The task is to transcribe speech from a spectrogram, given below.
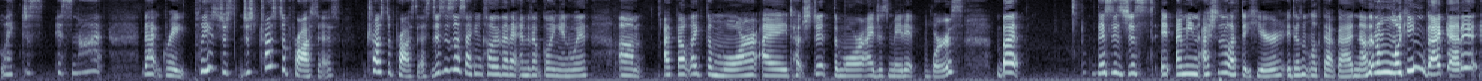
like just, it's not that great. Please just, just trust the process. Trust the process. This is the second color that I ended up going in with. Um, I felt like the more I touched it, the more I just made it worse. But this is just it i mean i should have left it here it doesn't look that bad now that i'm looking back at it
